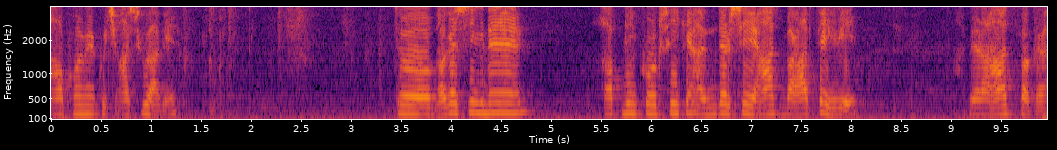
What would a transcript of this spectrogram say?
आँखों में कुछ आँसू आ गए। तो भगत सिंह ने अपनी कोठरी के अंदर से हाथ बढ़ाते हुए मेरा हाथ पकड़ा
